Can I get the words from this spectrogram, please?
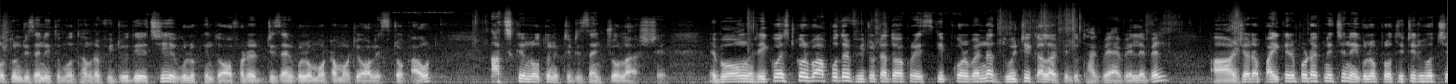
নতুন ডিজাইন ইতিমধ্যে আমরা ভিডিও দিয়েছি, এগুলো কিন্তু অফারের ডিজাইনগুলো মোটামুটি অল স্টক আউট। আজকে নতুন একটি ডিজাইন চলে আসছে। এবং রিকোয়েস্ট করব আপনাদের ভিডিওটা দয়া করে স্কিপ করবেন না। দুইটি কালার কিন্তু থাকবে অ্যাভেলেবেল আর যারা পাইকারি প্রোডাক্ট নিচ্ছেন, এগুলো প্রতিটির হচ্ছে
